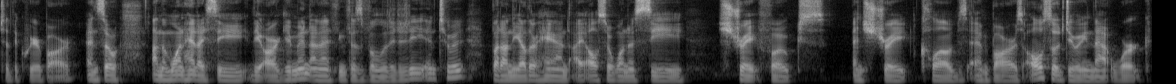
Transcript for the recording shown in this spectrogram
to the queer bar. And so, on the one hand, I see the argument and I think there's validity into it. But on the other hand, I also want to see straight folks and straight clubs and bars also doing that work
